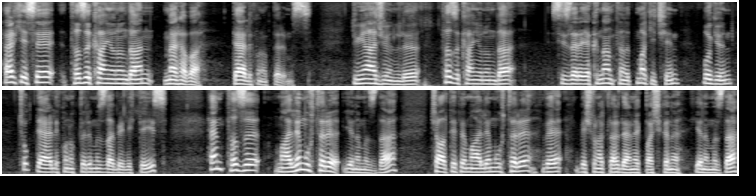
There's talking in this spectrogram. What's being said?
Herkese Tazı Kanyonu'ndan merhaba değerli konuklarımız. Dünyaca ünlü Tazı Kanyonu'nda sizlere yakından tanıtmak için bugün çok değerli konuklarımızla birlikteyiz. Hem Tazı Mahalle Muhtarı yanımızda, Çaltepe Mahalle Muhtarı ve Beşkonaklar Dernek Başkanı yanımızda.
